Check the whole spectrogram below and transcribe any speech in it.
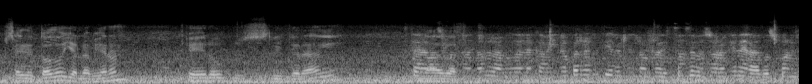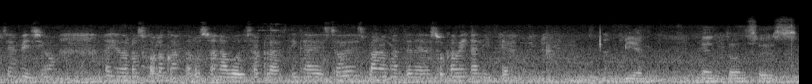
pues, hay de todo, ya la vieron, pero pues literal Estaremos pasando a lo largo de la cabina para retirarle los restos de basura generados por el servicio. Ayúdanos colocándolos en la bolsa plástica. Esto es para mantener su cabina limpia. Bien, entonces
